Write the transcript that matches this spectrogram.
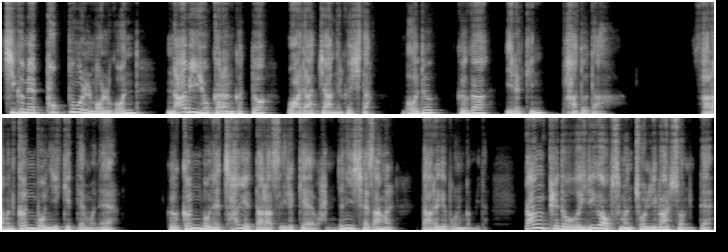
지금의 폭풍을 몰고 온 나비 효과라는 것도 와닿지 않을 것이다. 모두 그가 일으킨 파도다. 사람은 근본이 있기 때문에 그 근본의 차이에 따라서 이렇게 완전히 세상을 다르게 보는 겁니다. 깡패도 의리가 없으면 존립할 수 없는데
